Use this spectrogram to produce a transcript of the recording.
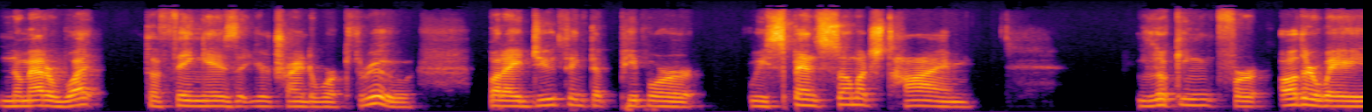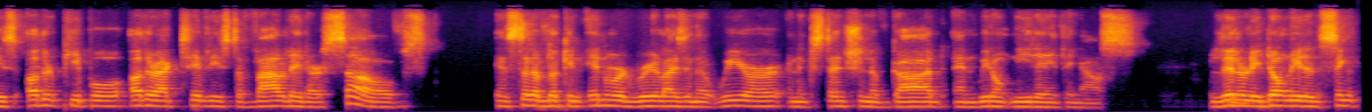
no matter what the thing is that you're trying to work through. But i do think that people are we spend so much time looking for other ways other people other activities to validate ourselves instead of looking inward realizing that we are an extension of god and we don't need anything else. Literally don't need a single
